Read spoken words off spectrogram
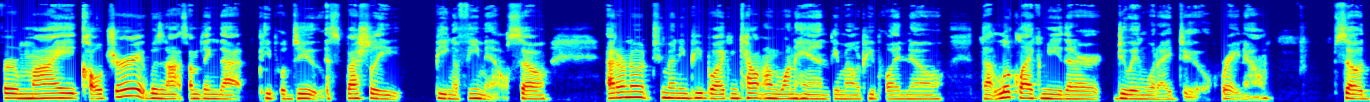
for my culture, it was not something that people do, especially being a female. So I don't know too many people. I can count on one hand the amount of people I know that look like me that are doing what I do right now. So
